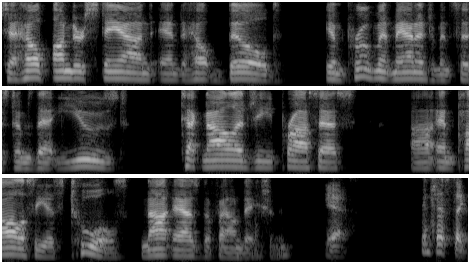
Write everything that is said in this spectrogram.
to help understand and to help build improvement management systems that used technology, process, uh, and policy as tools, not as the foundation. Yes, interesting.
